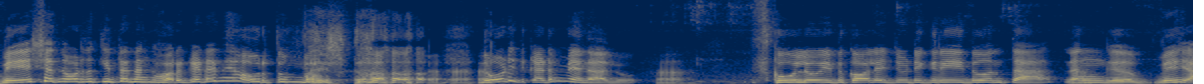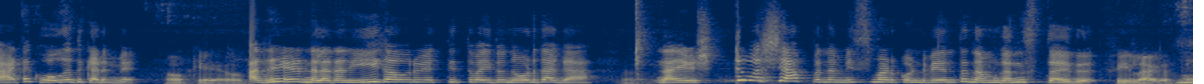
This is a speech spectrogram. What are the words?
ವೇಷ ನೋಡೋದಕ್ಕಿಂತ ನಂಗೆ ಹೊರಗಡೆನೆ ಅವ್ರು ತುಂಬಾ ಇಷ್ಟ. ನೋಡಿದ್ ಕಡಿಮೆ ನಾನು. ಸ್ಕೂಲು ಇದು ಕಾಲೇಜು ಡಿಗ್ರಿ ಇದು ಅಂತ ನಂಗೆ ಆಟಕ್ಕೆ ಹೋಗೋದು ಕಡಿಮೆ. ಆದ್ರೆ ಹೇಳಿದ್ನಲ್ಲ ನಾನು ಈಗ ಅವ್ರ ವ್ಯಕ್ತಿತ್ವ ಇದು ನೋಡಿದಾಗ ನಾ ಎಷ್ಟು ವರ್ಷ ಅಪ್ಪನ ಮಿಸ್ ಮಾಡ್ಕೊಂಡ್ವಿ ಅಂತ ನಮ್ಗೆ ಅನಿಸ್ತಾ ಇದೆ. ಫೀಲ್ ಆಗತ್ತೆ.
